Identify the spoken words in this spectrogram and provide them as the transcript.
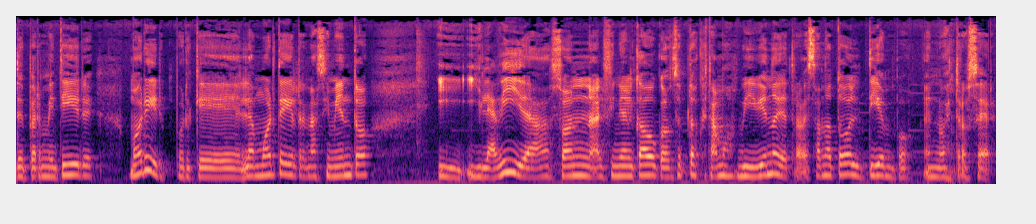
de permitir morir, porque la muerte y el renacimiento y, la vida son al fin y al cabo conceptos que estamos viviendo y atravesando todo el tiempo en nuestro ser.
